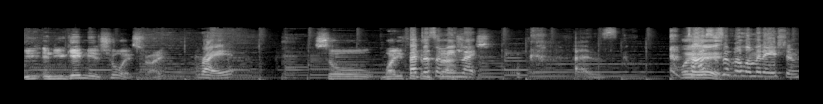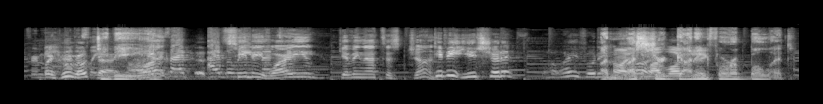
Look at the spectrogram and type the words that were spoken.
You, and you gave me a choice, right? Right. So why do you That think I'm doesn't mean that. Because Wait, process wait. of elimination for me. Wait, who wrote honestly. that? TB. What? I, I TB, that why are you giving that to Jund? TB, you shouldn't. Why are you voting? Unless my you're logic- gunning for a bullet, do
